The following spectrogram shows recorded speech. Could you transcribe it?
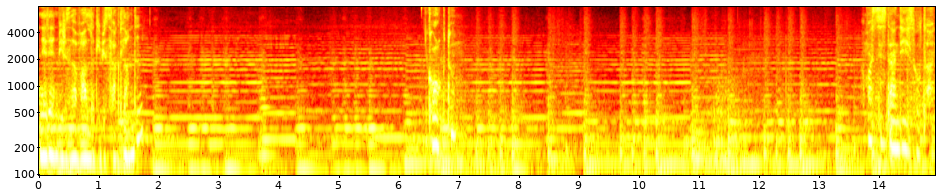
neden bir zavallı gibi saklandın? Korktum. Sizden değil sultanım.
